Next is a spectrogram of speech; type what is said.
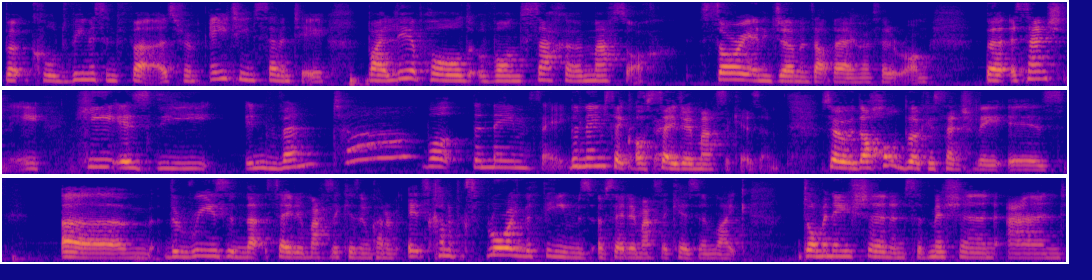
book called Venus and Furs from 1870 by Leopold von Sacher-Masoch. Sorry, any Germans out there who have said it wrong, but essentially, he is the inventor. well, the namesake. the namesake of sadomasochism. So the whole book essentially is um, the reason that sadomasochism kind of it's kind of exploring the themes of sadomasochism, like domination and submission and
